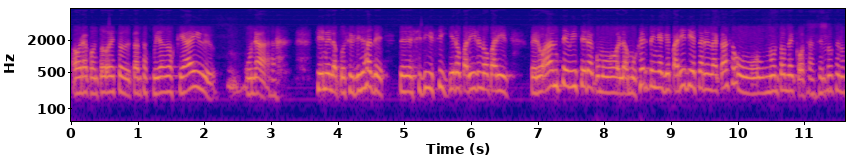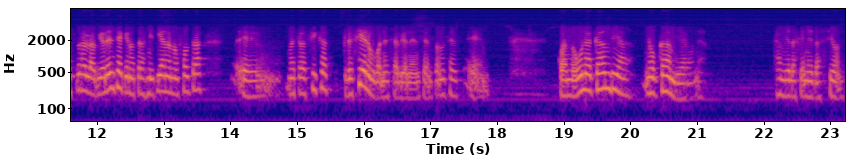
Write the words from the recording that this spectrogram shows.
Ahora con todo esto de tantos cuidados que hay, una tiene la posibilidad de, decidir si quiero parir o no parir, pero antes, ¿viste? Era como la mujer tenía que parir y estar en la casa o un montón de cosas. Entonces nosotros la violencia que nos transmitían a nosotras, eh, nuestras hijas crecieron con esa violencia. Entonces, eh, cuando una cambia, no cambia una, cambia la generación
